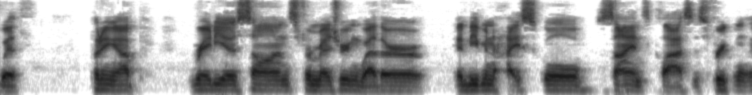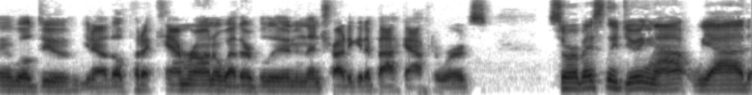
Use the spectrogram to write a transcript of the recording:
with putting up radio radiosondes for measuring weather and even high school science classes frequently will do, you know, they'll put a camera on a weather balloon and then try to get it back afterwards. So we're basically doing that. We add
